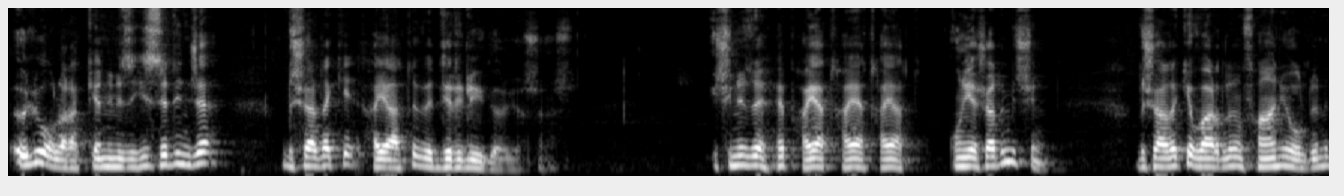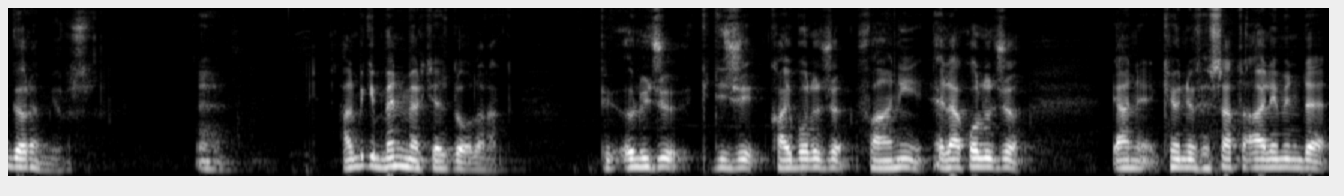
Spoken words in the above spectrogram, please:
ölü olarak kendinizi hissedince dışarıdaki hayatı ve diriliği görüyorsunuz. İçinizde hep hayat, hayat, hayat. Onu yaşadığım için dışarıdaki varlığın fani olduğunu göremiyoruz. Evet. Halbuki ben merkezli olarak ölücü, gidici, kaybolucu, fani, helak olucu yani kevni fesat aleminde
